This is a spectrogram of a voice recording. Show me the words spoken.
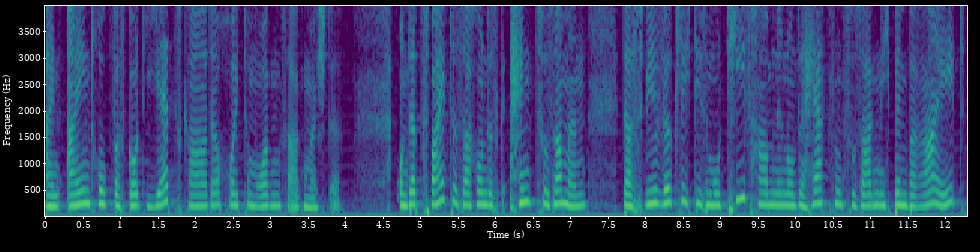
einen Eindruck, was Gott jetzt gerade heute Morgen sagen möchte. Und der zweite Sache, und das hängt zusammen, dass wir wirklich dieses Motiv haben, in unser Herzen zu sagen, ich bin bereit,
